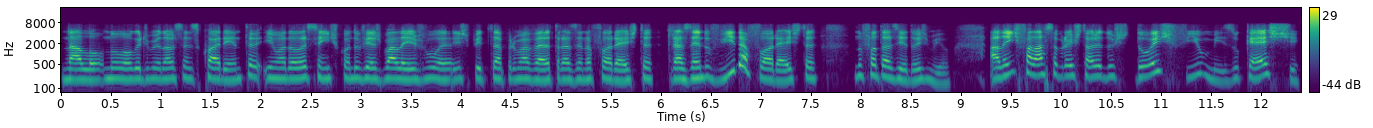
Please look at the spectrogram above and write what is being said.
Na, no longo de 1940 e um adolescente quando vi as baleias voando e espíritos da primavera trazendo a floresta, trazendo vida à floresta no Fantasia 2000. Além de falar sobre a história dos dois filmes, o cast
